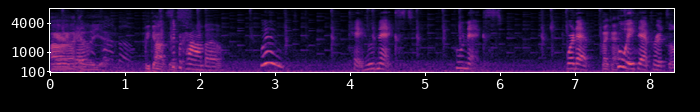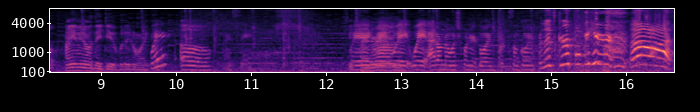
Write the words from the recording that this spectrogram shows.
Ah, go. hell yeah. We got this. Super combo. Woo! Okay, who next? Who next? Where that? That guy. Who ate that pretzel? I don't even know what they do, but I don't like it. Where? it. Oh, I see. Wait, wait, wait, wait. I don't know which one you're going for because I'm going for this group over here. ah!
